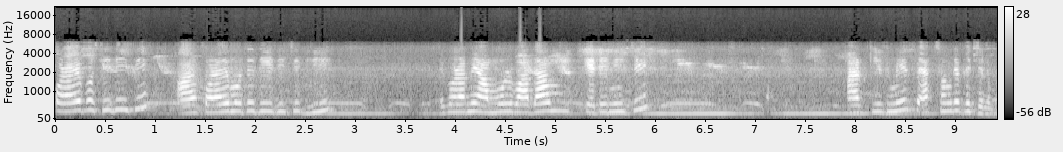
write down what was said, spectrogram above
কড়াইয়ে বসিয়ে দিয়েছি, আর কড়াইয়ের মধ্যে দিয়ে দিয়েছি ঘি। এবার আমি আমুল বাদাম কেটে নিয়েছি, আর কিশমিশ একসঙ্গে ভেজে নেব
